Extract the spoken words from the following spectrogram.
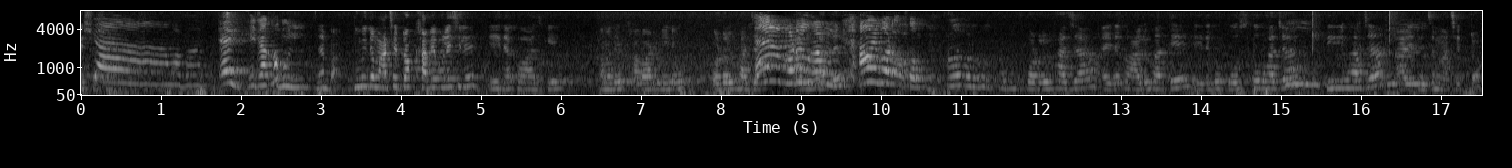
এসো। আচ্ছা, বা তুমি তো মাছের টক খাবে বলেছিলে। এই দেখো আজকে আমাদের খাবার মেনু পটল ভাজা পটল ভাজা এই দেখো আলু ভাতে এই দেখো পোস্ত ভাজা তিল ভাজা আর এটা হচ্ছে মাছের টক।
